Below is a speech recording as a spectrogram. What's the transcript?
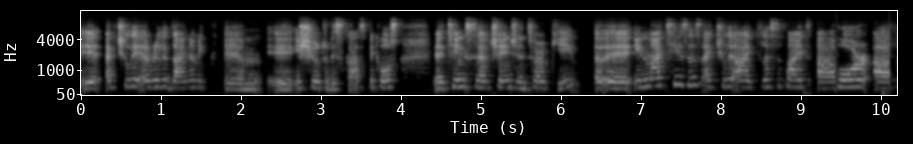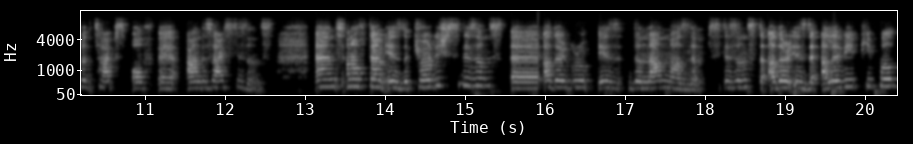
uh, actually a really dynamic um, uh, issue to discuss because uh, things have changed in Turkey in my thesis, actually, I classified uh, four uh, different types of uh, undesired citizens. And one of them is the Kurdish citizens, uh, other group is the non-Muslim citizens, the other is the Alevi people,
